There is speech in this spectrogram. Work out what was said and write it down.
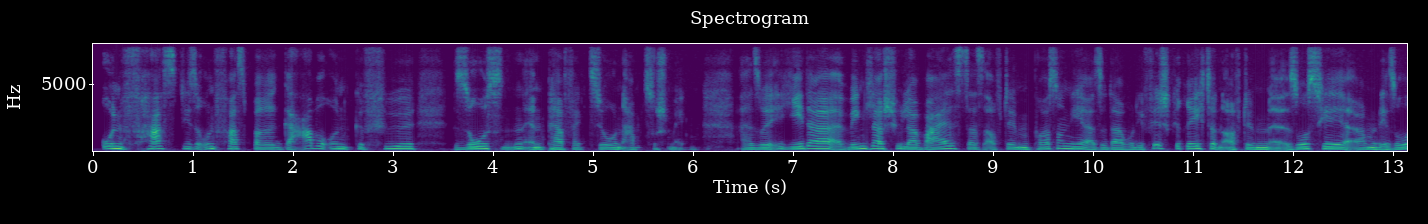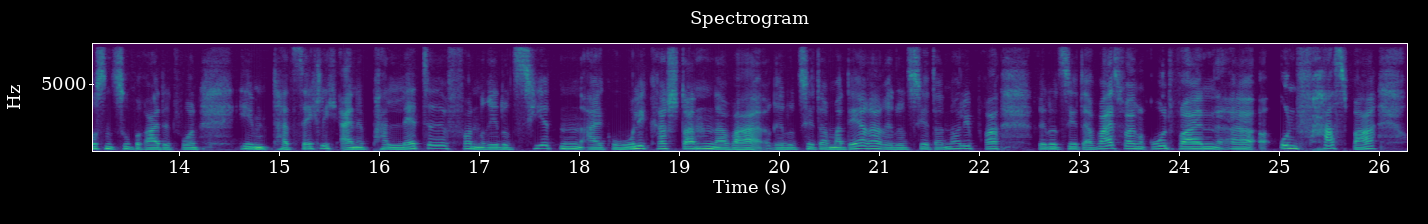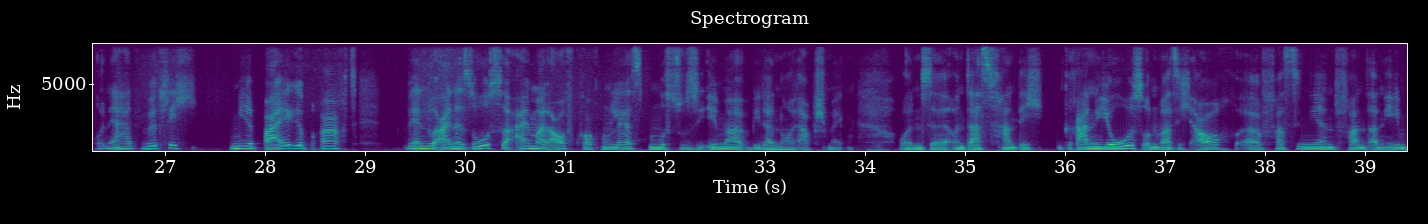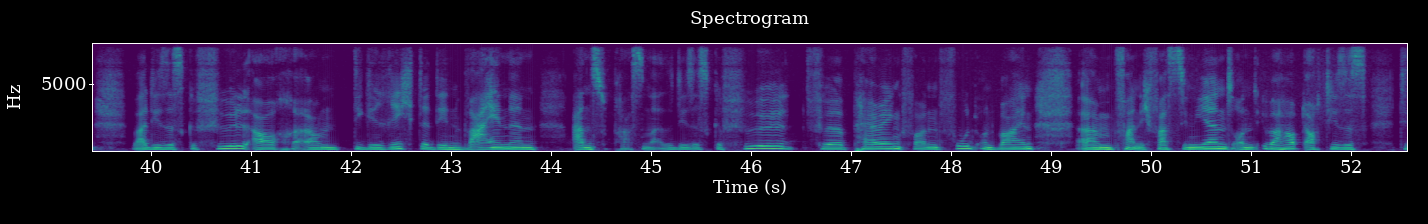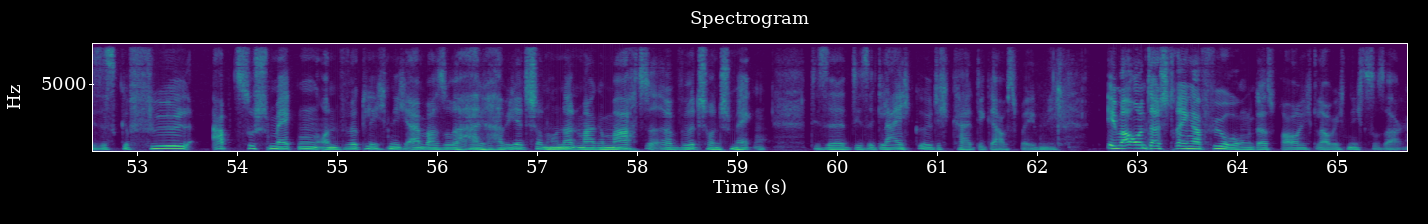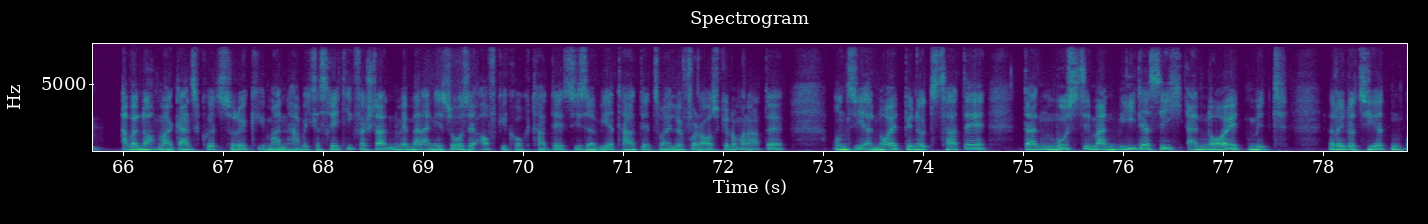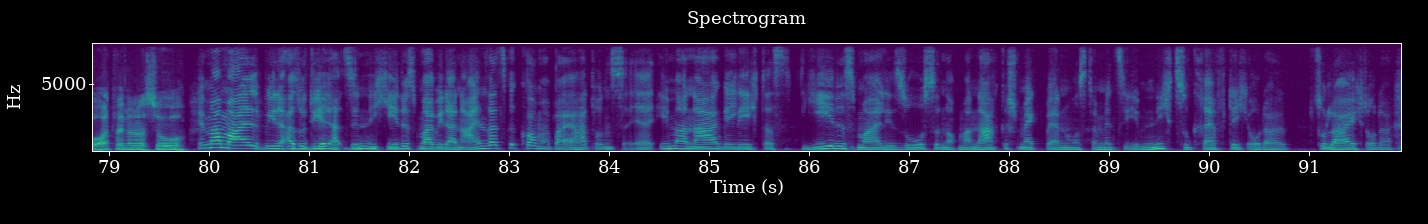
unfass, diese unfassbare Gabe und Gefühl, Soßen in Perfektion abzuschmecken. Also jeder Winklerschüler weiß, dass auf dem Poissonnier, also da, wo die Fischgerichte und auf dem äh, Saucier ähm, die Soßen zubereitet wurden, eben tatsächlich eine Palette von reduzierten Alkoholika standen. Da war reduzierter Madeira, reduzierter Nolipra, reduzierter Weißwein, Rotwein, äh, unfassbar. Und er hat wirklich mir beigebracht, wenn du eine Soße einmal aufkochen lässt, musst du sie immer wieder neu abschmecken. Und, äh, und das fand ich grandios. Und was ich auch äh, faszinierend fand an ihm, war dieses Gefühl, auch ähm, die Gerichte den Weinen anzupassen. Also dieses Gefühl für Pairing von Food und Wein ähm, fand ich faszinierend. Und überhaupt auch dieses, dieses Gefühl, abzuschmecken und wirklich nicht einfach so, ah, habe ich jetzt schon hundertmal gemacht, äh, wird schon schmecken. Diese, diese Gleichgültigkeit, die gab es bei ihm nicht. Immer unter strenger Führung, das brauche ich, glaube ich, nicht zu sagen. Aber nochmal ganz kurz zurück. Ich meine, habe ich das richtig verstanden? Wenn man eine Soße aufgekocht hatte, sie serviert hatte, zwei Löffel rausgenommen hatte und sie erneut benutzt hatte, dann musste man wieder sich erneut mit reduzierten Bordwein oder so. Immer mal wieder, also die sind nicht jedes Mal wieder in Einsatz gekommen, aber er hat uns äh, immer nahegelegt, dass jedes Mal die Soße nochmal nachgeschmeckt werden muss, damit sie eben nicht zu kräftig oder zu leicht oder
